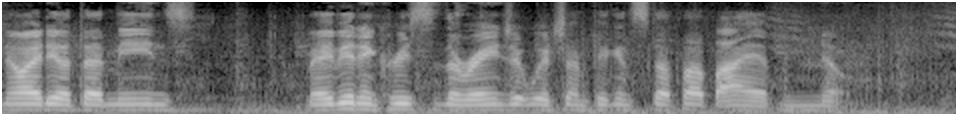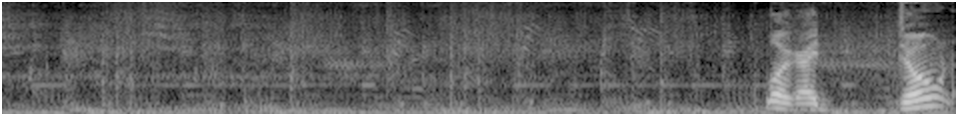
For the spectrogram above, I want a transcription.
No idea what that means. Maybe it increases the range at which I'm picking stuff up. I have no. Look, I don't.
